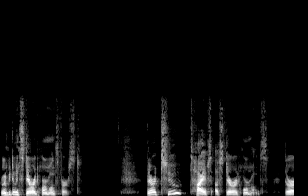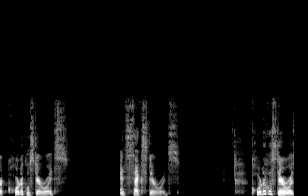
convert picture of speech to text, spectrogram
We're going to be doing steroid hormones first. There are two types of steroid hormones. There are corticosteroids and sex steroids. Corticosteroids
